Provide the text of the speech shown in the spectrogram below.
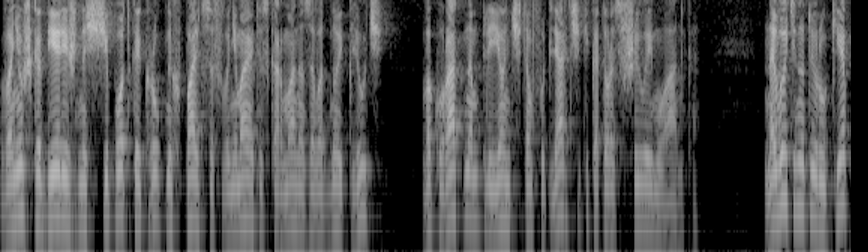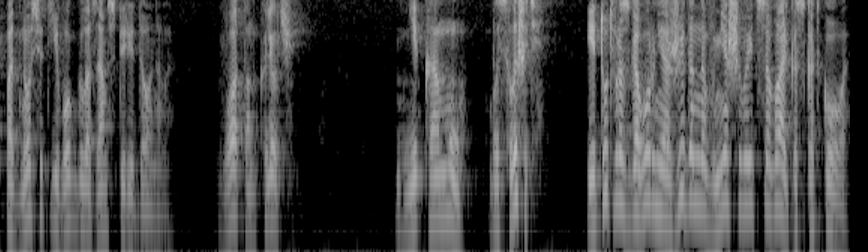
Ванюшка бережно щепоткой крупных пальцев вынимает из кармана заводной ключ в аккуратном клеенчатом футлярчике, который сшила ему Анка. На вытянутой руке подносит его к глазам Спиридонова. Вот он, ключ. Никому. Вы слышите? И тут в разговор неожиданно вмешивается Валька Скоткова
